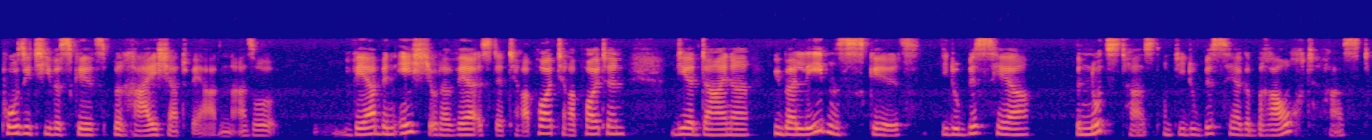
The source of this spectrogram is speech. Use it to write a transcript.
positive Skills bereichert werden. Also wer bin ich oder wer ist der Therapeut, Therapeutin, dir deine Überlebensskills, die du bisher benutzt hast und die du bisher gebraucht hast,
